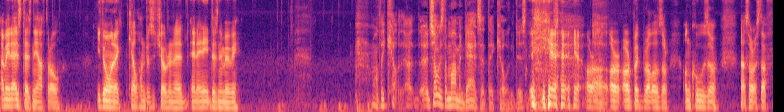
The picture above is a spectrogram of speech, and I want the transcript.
I mean, it is Disney after all. You don't want to kill hundreds of children in, in any Disney movie. Well, they kill. Uh, it's always the mom and dads that they kill in Disney. yeah, yeah, or, Uh, or or big brothers or uncles or that sort of stuff.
